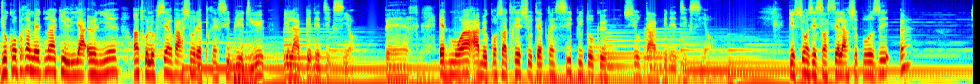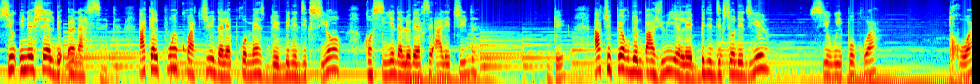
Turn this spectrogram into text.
Je comprends maintenant qu'il y a un lien entre l'observation des principes de Dieu et la bénédiction. Père, aide-moi à me concentrer sur tes principes plutôt que sur ta bénédiction. Questions essentielles à se poser. 1. Sur une échelle de 1 à 5, à quel point crois-tu dans les promesses de bénédiction consignées dans le verset à l'étude? 2. As-tu peur de ne pas jouir les bénédictions de Dieu? Si oui, pourquoi? 3.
